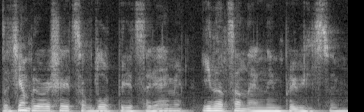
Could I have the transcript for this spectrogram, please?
затем превращается в долг перед царями и национальными правительствами.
